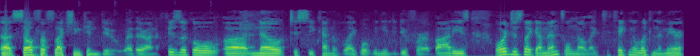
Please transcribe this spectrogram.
uh, self-reflection can do, whether on a physical uh, note to see kind of like what we need to do for our bodies, or just like a mental note, like to taking a look in the mirror.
